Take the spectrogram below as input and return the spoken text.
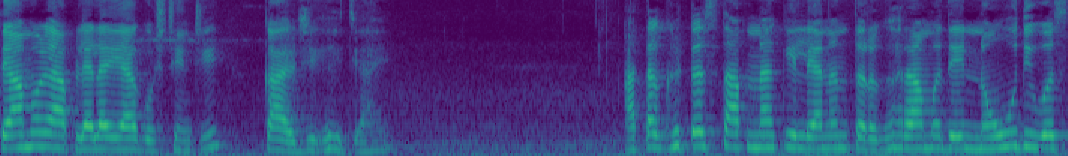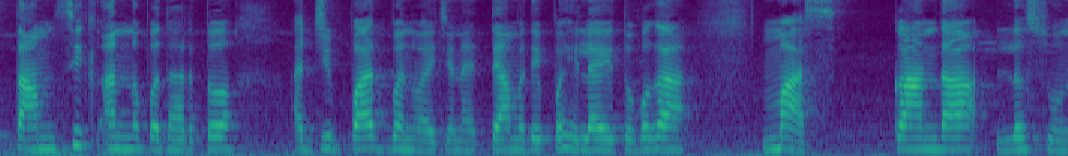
त्यामुळे आपल्याला या गोष्टींची काळजी घ्यायची आहे. आता घटस्थापना केल्यानंतर घरामध्ये नऊ दिवस तामसिक अन्नपदार्थ अजिबात बनवायचे नाहीत. त्यामध्ये पहिला येतो बघा मांस कांदा लसूण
